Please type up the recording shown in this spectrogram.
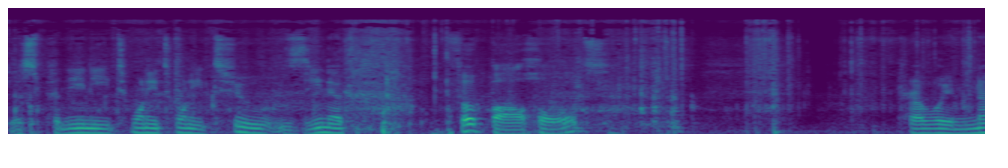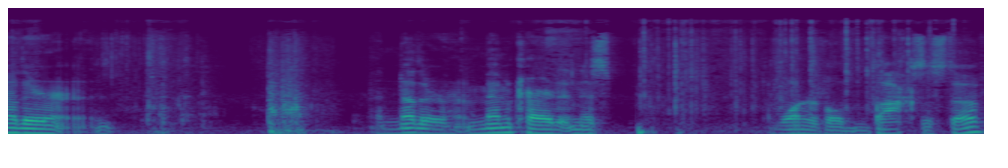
this Panini 2022 Zenith football holds. Probably another another mem card in this wonderful box of stuff.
